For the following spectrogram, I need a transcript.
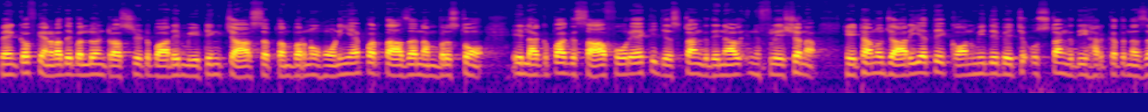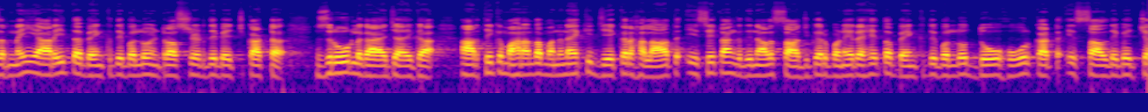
ਬੈਂਕ ਆਫ ਕੈਨੇਡਾ ਦੇ ਵੱਲੋਂ ਇੰਟਰਸਟ ਰੇਟ ਬਾਰੇ ਮੀਟਿੰਗ 4 ਸਤੰਬਰ ਨੂੰ ਹੋਣੀ ਹੈ, ਪਰ ਤਾਜ਼ਾ ਨੰਬਰਸ ਤੋਂ ਇਹ ਲਗਭਗ ਸਾਫ਼ ਹੋ ਰਿਹਾ ਹੈ ਕਿ ਜਿਸ ਢੰਗ ਦੇ ਨਾਲ ਇਨਫਲੇਸ਼ਨ ਹੇਠਾਂ ਨੂੰ ਜਾ ਰਹੀ ਹੈ ਤੇ ਇਕਨੋਮੀ ਦੇ ਵਿੱਚ ਉਸ ਢੰਗ ਦੀ ਹਰਕਤ ਨਜ਼ਰ ਨਹੀਂ ਆ ਰਹੀ, ਤਾਂ ਬੈਂਕ ਦੇ ਵੱਲੋਂ ਇੰਟਰਸਟ ਰੇਟ ਦੇ ਵਿੱਚ ਕੱਟ ਜ਼ਰੂਰ ਲਗਾਇਆ ਜਾਏਗਾ। ਆਰਥਿਕ ਮਾਹਰਾਂ ਦਾ ਮੰਨਣਾ ਹੈ ਕਿ ਜੇਕਰ ਹਾਲਾਤ ਇਸੇ ਢੰਗ ਦੇ ਨਾਲ ਸਾਜ਼ਗਰ ਬਣੇ ਰਹੇ, ਤਾਂ ਬੈਂਕ ਦੇ ਵੱਲੋਂ ਦੋ ਹੋਰ ਕੱਟ ਇਸ ਸਾਲ ਦੇ ਵਿੱਚ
